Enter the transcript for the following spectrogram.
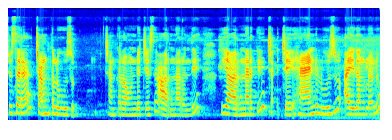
చూసారా? చంక లూజు. చంక రౌండ్ వచ్చేసి ఆరున్నర ఉంది. ఈ ఆరున్నరకి చే హ్యాండ్ లూజు ఐదు అంగుళాలు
